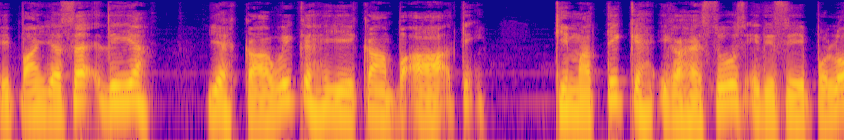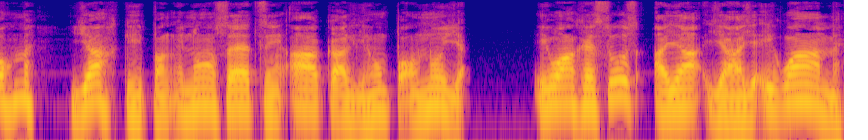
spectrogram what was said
Ipan ya se día, yehcahuiqueh yi campa aati, quimatique ica Jesús y discípulohmeh yahqueh ipan inon setzin acal yehompa onoya. Iwan Jesús allá yaya iguameh.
